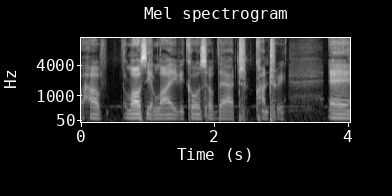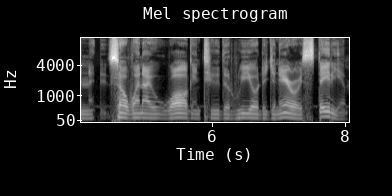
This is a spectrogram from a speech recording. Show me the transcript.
have lost their life because of that country. And so when I walk into the Rio de Janeiro stadium,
